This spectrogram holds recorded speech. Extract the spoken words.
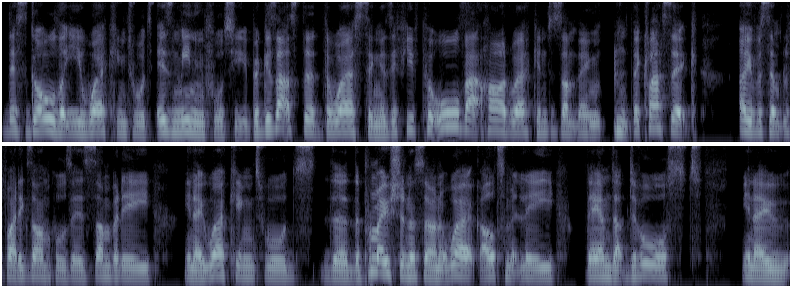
this goal that you're working towards is meaningful to you because that's the the worst thing is if you've put all that hard work into something the classic oversimplified examples is somebody you know working towards the the promotion and so on at work ultimately they end up divorced you know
